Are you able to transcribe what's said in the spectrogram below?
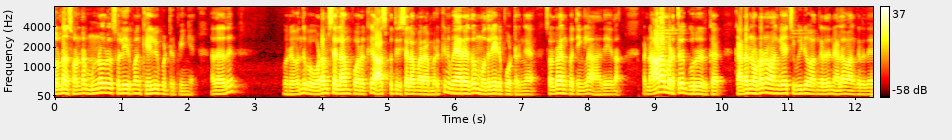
சொல்கிறேன் சொல்கிறேன் முன்னோர்கள் சொல்லியிருப்பாங்க கேள்விப்பட்டிருப்பீங்க. அதாவது ஒரு வந்து இப்போ உடம்பு சரியில்லாமல் போகிறதுக்கு ஆஸ்பத்திரி செல்லாமல் வராமல் இருக்குன்னு வேறு ஏதோ முதலீடு போட்டுருங்க. சொல்கிறாங்க பார்த்தீங்களா அதே தான் இப்போ நாலாம் இடத்துல குரு இருக்கார். கடனுடன் வாங்கியாச்சு வீடு வாங்குறது நிலம் வாங்குறது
